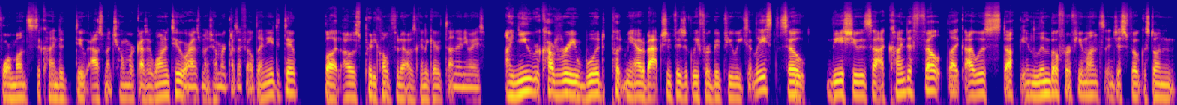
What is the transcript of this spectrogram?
four months to kind of do as much homework as I wanted to or as much homework as I felt I needed to. But I was pretty confident I was going to get it done anyways. I knew recovery would put me out of action physically for a good few weeks at least. So the issue is that I kind of felt like I was stuck in limbo for a few months and just focused on,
